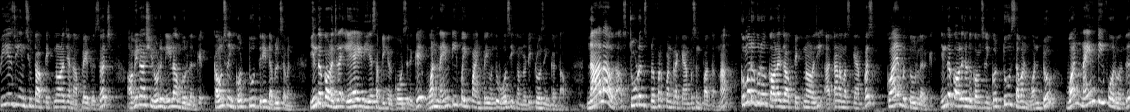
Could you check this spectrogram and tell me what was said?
PSG institute of technology and applied research Avinashi road நீலாம்பூரில் இருக்கு. Counselling code two three double seven இந்த காலேஜில் ஏஐடிஎஸ் அப்படிங்கிற கோர்ஸ் இருக்கு. One ninety five point five வந்து OC community closing cut off நாலாவதா ஸ்டூடெண்ட்ஸ் ப்ரிஃபர் பண்ற கேம்பஸ் பார்த்தோம்னா Kumaraguru college of technology autonomous campus கோயம்புத்தூர்ல இருக்கு. இந்த காலேஜோட counselling code two seven one two one ninety four வந்து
